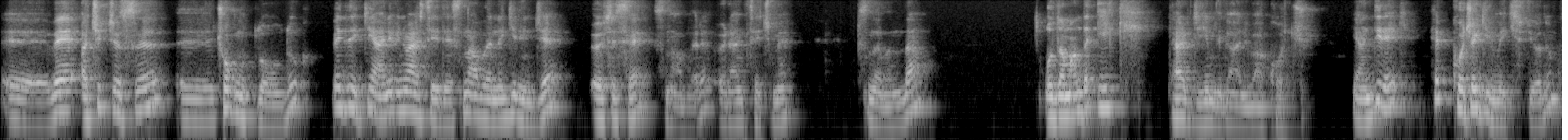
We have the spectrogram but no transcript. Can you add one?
Ee, ve açıkçası e, çok mutlu olduk. Ve dedik ki yani üniversitede sınavlarına girince ÖSS sınavları, öğrenci seçme sınavında o zaman da ilk tercihimdi galiba koç. Yani direkt hep koça girmek istiyordum.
